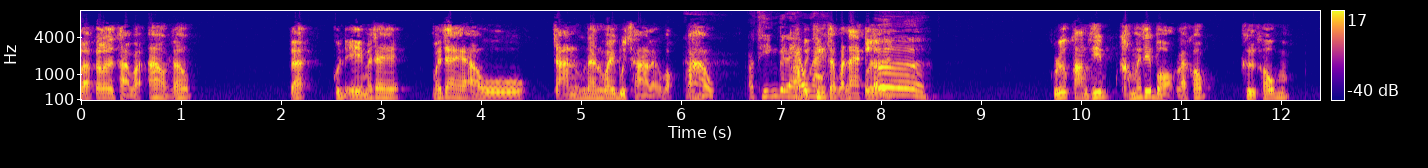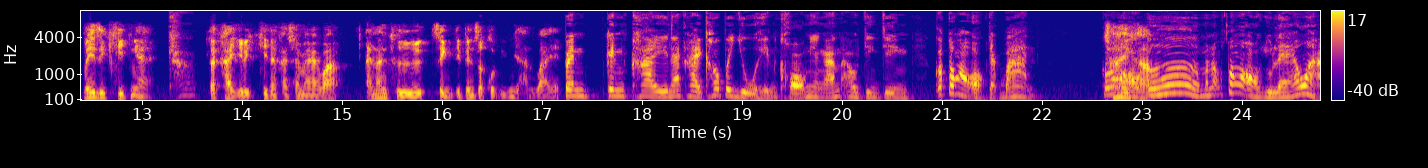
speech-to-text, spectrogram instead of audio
แล้วก็เลยถามว่าอ้าวแล้ว แล้วคุณเอไม่ได้ ไม่ได้เอาจานพวกนั้นไว้บูชาเหรอเขาบอกเปล่าเอาทิ้งไปแล้เอาวไปไงทิ้งแต่วันแรกเลเอยอด้วยความที่เขาไม่ได้บอกแล้วเขาคือเขาไม่ได้คิดไงครับแล้วใครจะไปคิดนะคะใช่ไหมว่าอันนั้นคือสิ่งที่เป็นสะกดวิญญาณไว้ เป็นเป็นใครนะใครเข้าไปอยู่เห็นของอย่างนั้น เอาจริง ๆ ก็ต้องเอาออกจากบ้าน ก็ต้องใช่ออกครับเออ มันต้องออกอยู่แล้ว อะ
